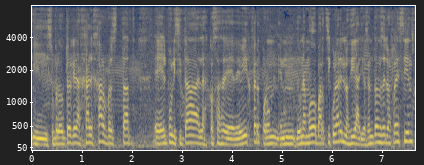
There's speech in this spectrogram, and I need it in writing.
y su productor, que era Hal Harverstadt, eh, él publicitaba las cosas de, de Beefheart por un, en un- de un modo particular en los diarios. Entonces los Residents,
